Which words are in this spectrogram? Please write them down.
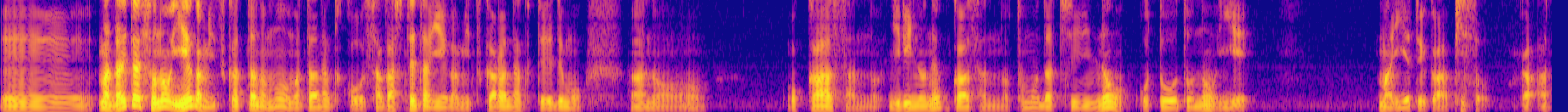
えー、まあ大体その家が見つかったのもまたなんかこう探してた家が見つからなくてでもあのお母さんの義理のねお母さんの友達の弟の家まあ家というかピソがあっ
